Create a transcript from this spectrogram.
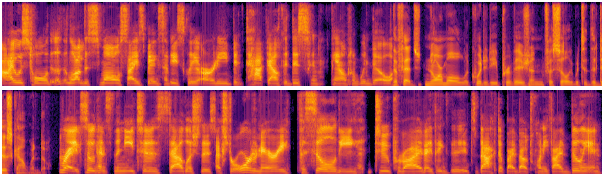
I was told uh, a lot of the small sized banks have basically already been tapped out the discount window. The Fed's normal liquidity provision facility, which is the discount window. Right. So, hence the need to establish this extraordinary facility to provide. I think it's backed up by about 25 billion.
